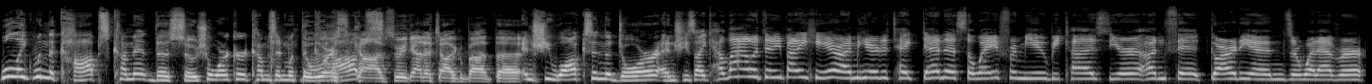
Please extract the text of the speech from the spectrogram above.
Well, like when the cops come in, the social worker comes in with the, the worst cops, cops. We got to talk about the. and she walks in the door and she's like, "Hello, is anybody here? I'm here to take Dennis away from you because you're unfit guardians or whatever."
